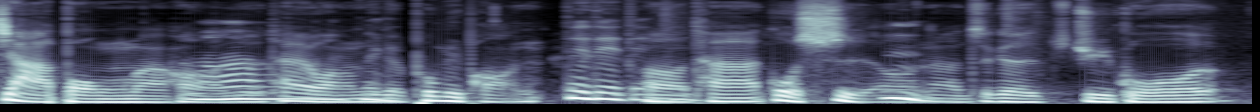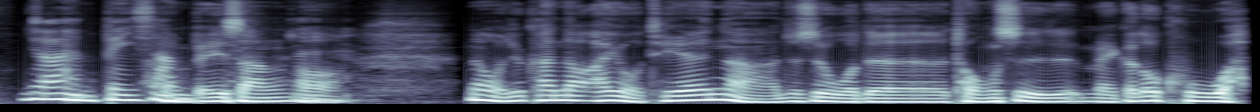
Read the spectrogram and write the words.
驾崩嘛，哈、哦，就太皇那个 Pumipon，对对对，哦，他过世哦，嗯、那这个举国要很悲伤，很悲伤哦。那我就看到，哎呦天哪，就是我的同事每个都哭啊。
